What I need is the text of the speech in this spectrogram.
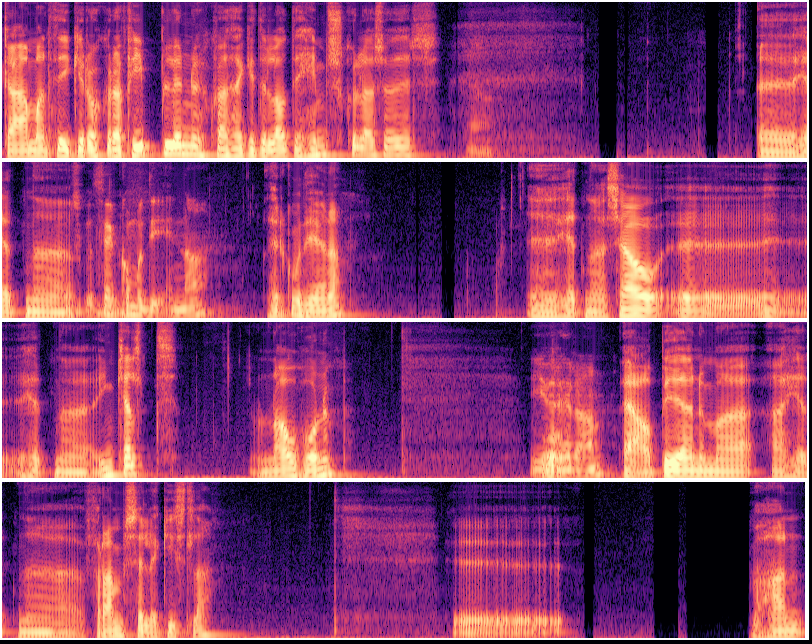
gaman þykir okkur af fýblinu hvað það getur látið heimskulega söður uh, hérna sko, þeir kom út í inna. Þeir til hérna uh, hérna sjá uh, hérna Ingjald og ná honum. Yfir Og- hér hann. Já, byggja hann um að, að hérna framselja gísla. Uh, hann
